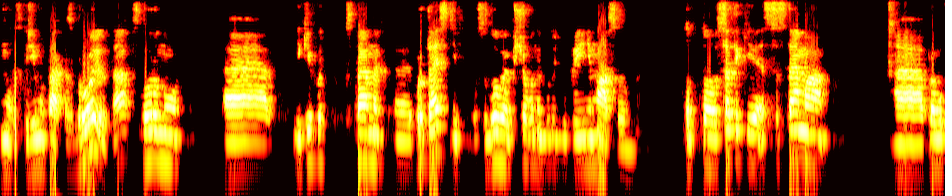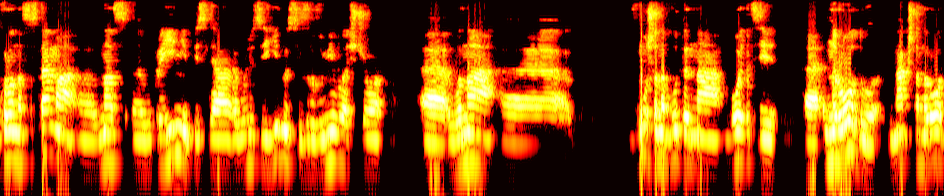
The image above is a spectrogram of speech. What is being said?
ну скажімо так, зброю та в сторону якихось певних протестів, особливо якщо вони будуть в Україні масовими. Тобто, все-таки система. Правоохоронна система в нас в Україні після Революції Гідності зрозуміла, що вона змушена бути на боці е, народу, інакше народ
